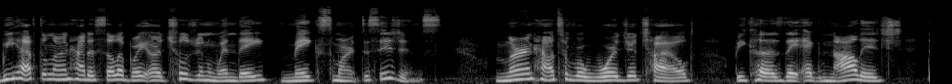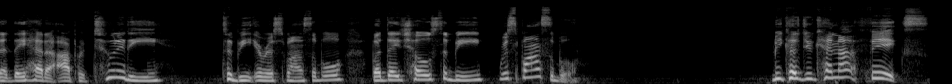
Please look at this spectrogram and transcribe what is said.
We have to learn how to celebrate our children when they make smart decisions. Learn how to reward your child because they acknowledged that they had an opportunity to be irresponsible, but they chose to be responsible. Because you cannot fix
